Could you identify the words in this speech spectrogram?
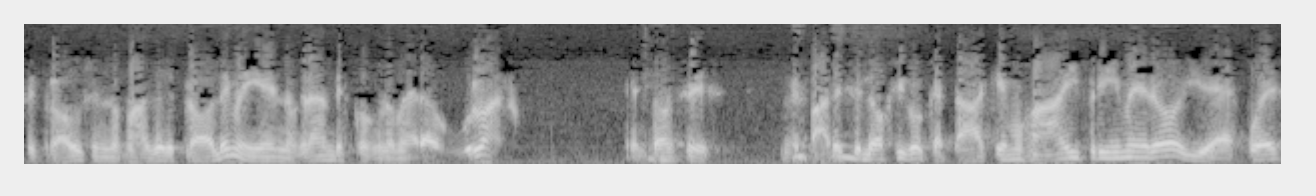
se producen los mayores problemas y en los grandes conglomerados urbanos. Entonces, me parece lógico que ataquemos ahí primero y después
